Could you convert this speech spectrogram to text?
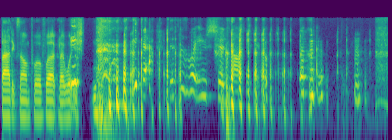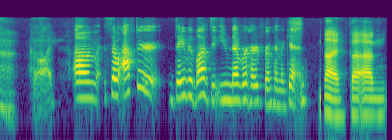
bad example of work, like what you. Sh- yeah, this is what you should not do. God. Um. So after David left, you never heard from him again. no, but um,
